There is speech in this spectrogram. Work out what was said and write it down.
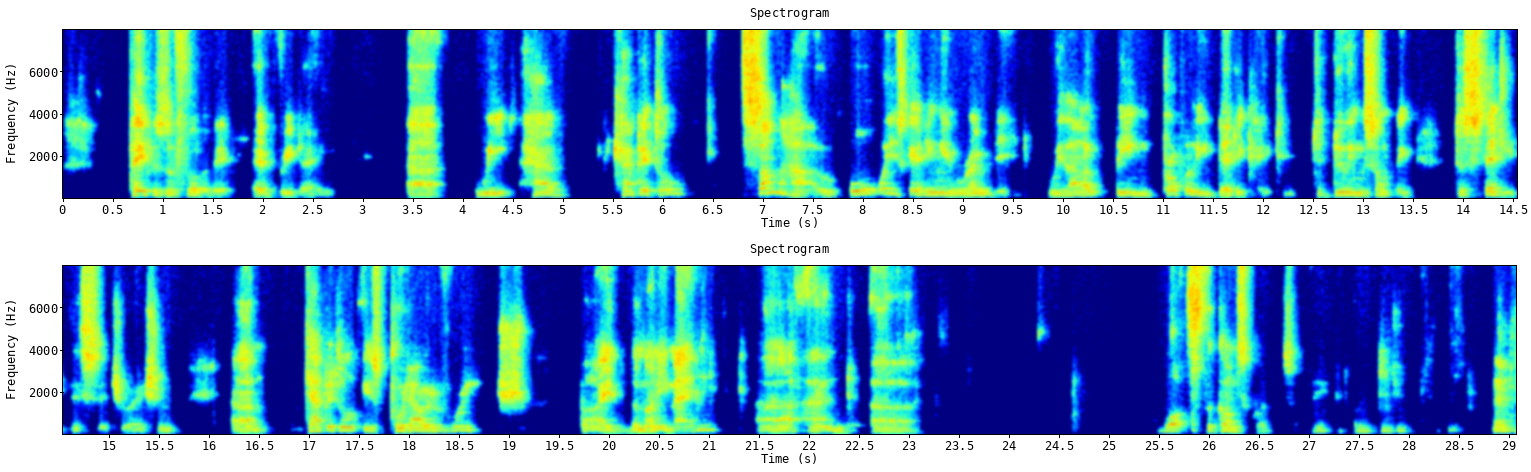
Papers are full of it every day. Uh, we have capital somehow always getting eroded without being properly dedicated to doing something to steady this situation. Um, capital is put out of reach by the money men uh, and uh, what's the consequence? Did you? No.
